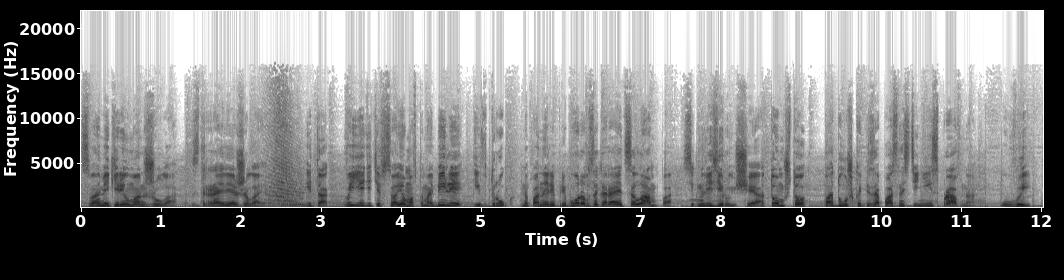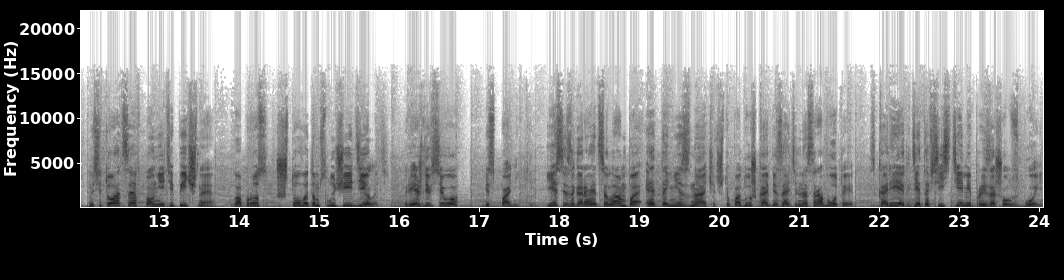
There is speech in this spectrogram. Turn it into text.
С вами Кирилл Манжула. Здравия желаю. Итак, вы едете в своем автомобиле, и вдруг на панели приборов загорается лампа, сигнализирующая о том, что подушка безопасности неисправна. Увы, но ситуация вполне типичная. Вопрос, что в этом случае делать? Прежде всего, без паники. Если загорается лампа, это не значит, что подушка обязательно сработает. Скорее, где-то в системе произошел сбой.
